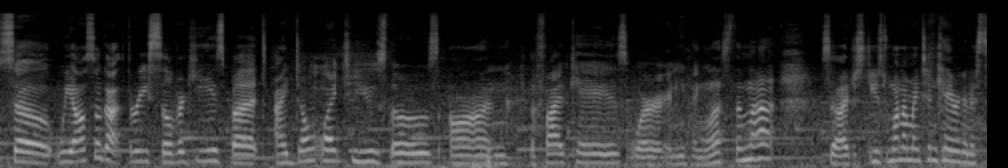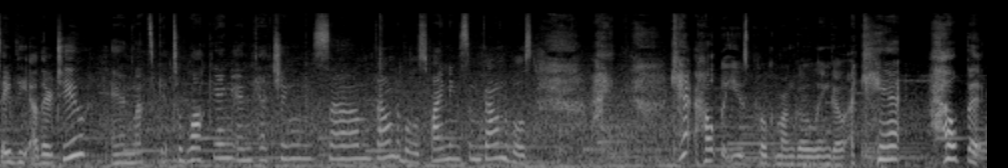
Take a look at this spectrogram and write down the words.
So we also got three silver keys, but I don't like to use those on the 5Ks or anything less than that. So I just used one on my 10K. We're gonna save the other two and let's get to walking and catching some foundables, finding some foundables. I can't help but use Pokemon Go lingo. I can't help it.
